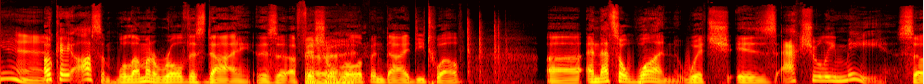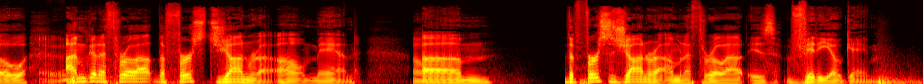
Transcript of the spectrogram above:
Yeah. Okay, awesome. Well, I'm going to roll this die. This is an official All right. roll up and die D12. Uh, and that's a one, which is actually me. So I'm going to throw out the first genre. Oh, man. Um, the first genre I'm going to throw out is video game.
